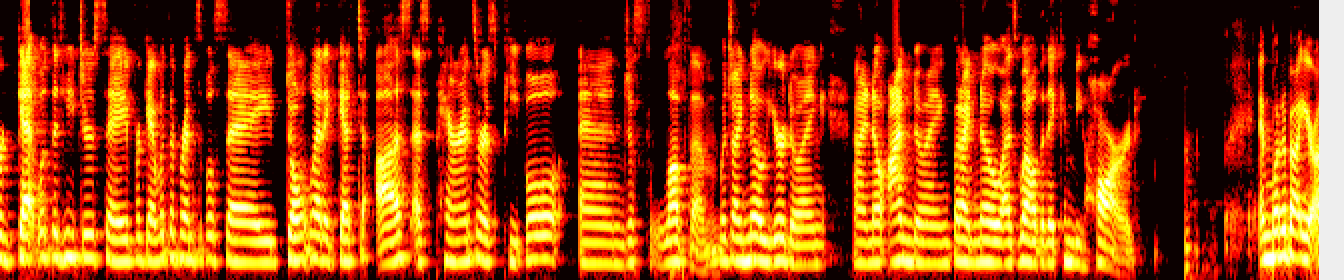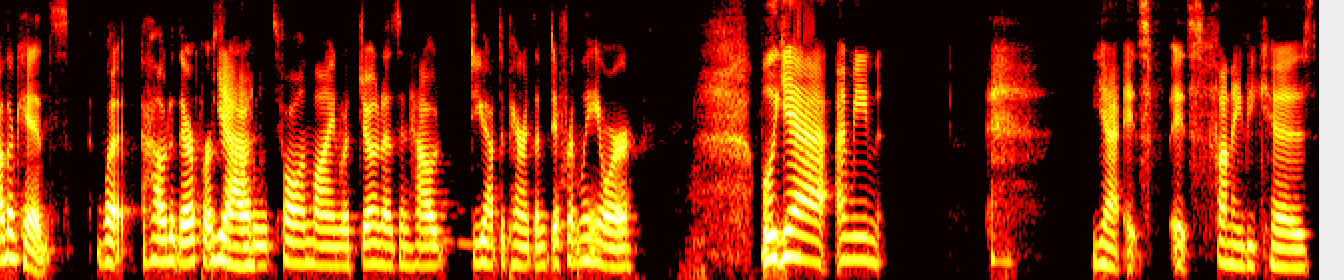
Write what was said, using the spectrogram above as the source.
forget what the teachers say, forget what the principals say. Don't let it get to us as parents or as people and just love them, which I know you're doing and I know I'm doing, but I know as well that it can be hard. And what about your other kids? What how do their personalities yeah. fall in line with Jonah's and how do you have to parent them differently or Well, yeah, I mean yeah, it's it's funny because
